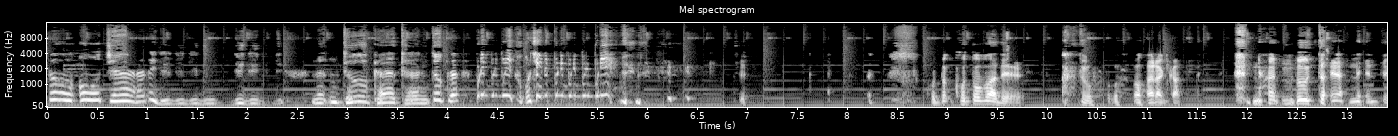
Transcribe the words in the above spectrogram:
どうちゃらで、ドゥドゥドゥドゥドゥドゥドゥ、なんとかかんとか、プリプリプリ、お尻プリプリプリプリ。こと、言葉で、あの、笑かって。何の歌やねんって。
